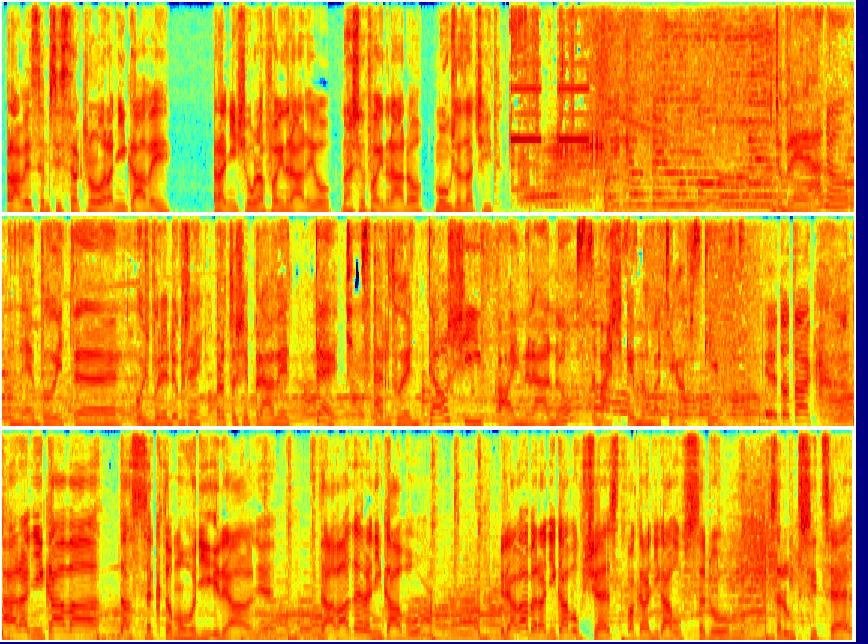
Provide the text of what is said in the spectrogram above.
Právě jsem si strknul ranní kávy, ranní show na Fajn rádiu, naše Fajn ráno může začít. Dobré ráno, nebojte, už bude dobře, protože právě teď startuje další Fajn ráno s Vaškem Matějovským. Je to tak a ranní káva, ta se k tomu hodí ideálně. Dáváte ranní kávu? My dáváme ranní kávu v 6, pak ranní kávu v 7, 7.30,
